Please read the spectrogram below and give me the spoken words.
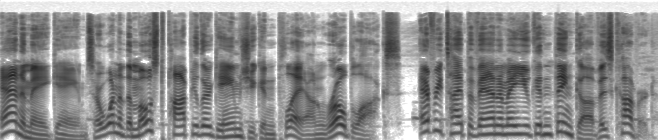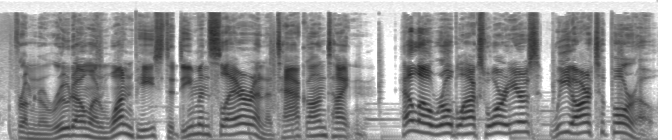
Anime games are one of the most popular games you can play on Roblox. Every type of anime you can think of is covered, from Naruto and One Piece to Demon Slayer and Attack on Titan. Hello Roblox warriors, we are Toporo.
